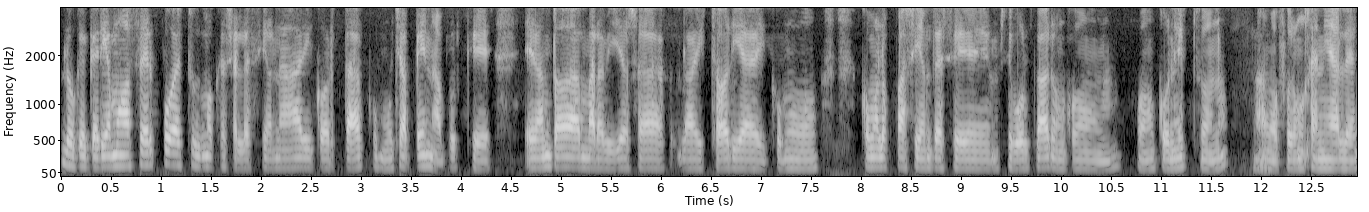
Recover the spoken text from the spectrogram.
lo que queríamos hacer, pues tuvimos que seleccionar y cortar con mucha pena, porque eran todas maravillosas las historias y cómo, cómo los pacientes se, se volcaron con, con, esto, ¿no? Vamos, fueron geniales.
